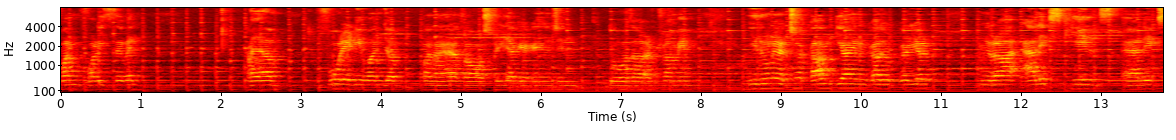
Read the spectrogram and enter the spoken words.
147 आया 481 जब बनाया था ऑस्ट्रेलिया के अगेंस्ट इन 2018 में। इन्होंने अच्छा काम किया इनका जो करियर रहा एलेक्स खेल्स एलेक्स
